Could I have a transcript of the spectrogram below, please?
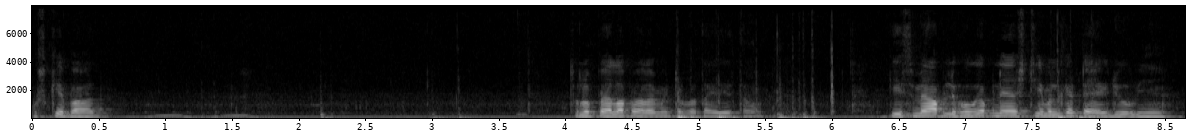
उसके बाद, चलो पहला पैरामीटर बता ही देता हूँ। कि इसमें आप लिखोगे अपने एस के टैग जो भी हैं।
